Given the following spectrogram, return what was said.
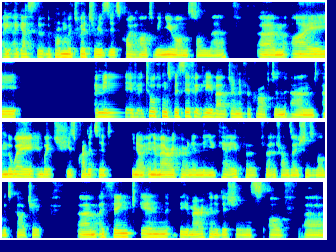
I, I, guess the, the problem with Twitter is it's quite hard to be nuanced on there. Um, I I mean, if talking specifically about Jennifer Croft and, and, and the way in which she's credited, you know, in America and in the UK for, for her translations of Olga Tokarczuk, um, I think in the American editions of, uh,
